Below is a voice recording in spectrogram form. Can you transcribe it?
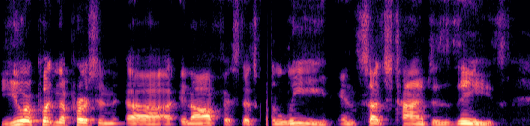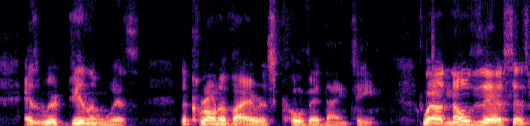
You are putting a person uh, in office that's going to lead in such times as these, as we're dealing with the coronavirus, COVID 19. Well, know this, as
